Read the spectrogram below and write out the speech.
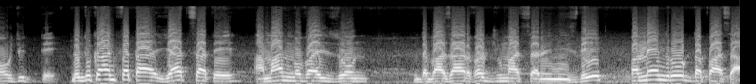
موجود دی. د دوکان پته یاد ساتئ، امان موبایل زون، د بازار غټ جومات سره نږدې، په مین روډ د پاسه.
